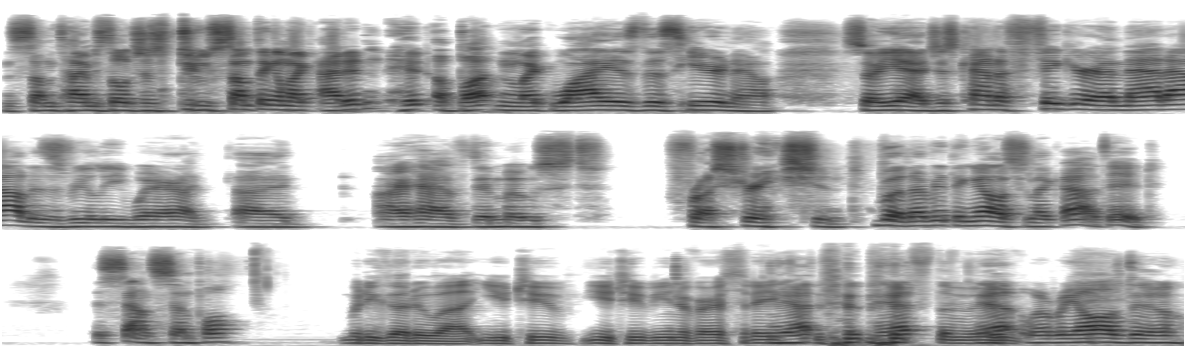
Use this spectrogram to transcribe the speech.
and sometimes they'll just do something I'm like I didn't hit a button like why is this here now so yeah just kind of figuring that out is really where I I, I have the most frustration. But everything else, you're like, oh, dude, this sounds simple. Would you go to uh, YouTube YouTube University? Yeah, that's yeah, the move. Yeah, where we all do.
